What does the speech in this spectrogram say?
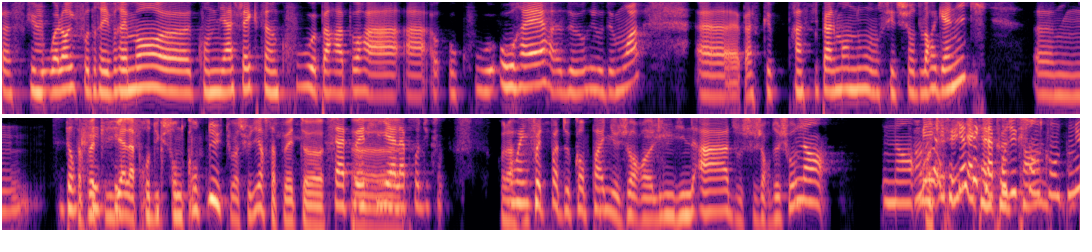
parce que ou alors il faudrait vraiment euh, qu'on y affecte un coût euh, par rapport à, au coût horaire de riz ou de mois, euh, parce que principalement nous on c'est sur de l'organique. donc ça peut être lié à la production de contenu, tu vois, je veux dire, ça peut être. ça peut être lié à la production. Voilà. Vous faites pas de campagne genre LinkedIn Ads ou ce genre de choses? Non, non, ah, mais ce qu'il y a, c'est que la production de contenu,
